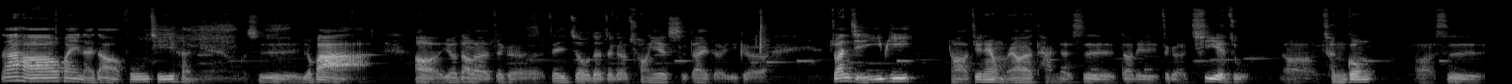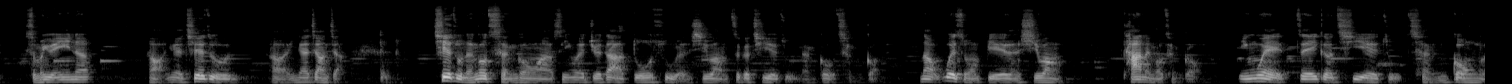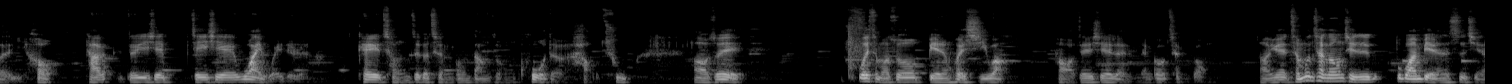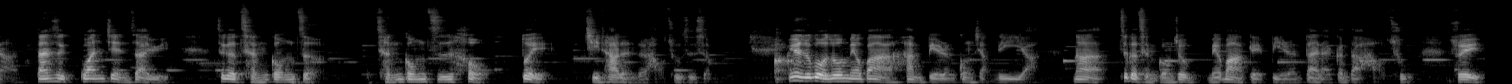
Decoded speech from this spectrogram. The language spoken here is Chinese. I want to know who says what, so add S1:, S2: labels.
S1: 大家好，欢迎来到夫妻很年，我是优爸啊，又到了这个这一周的这个创业时代的一个专辑 EP 啊，今天我们要来谈的是到底这个企业主啊成功啊是什么原因呢？啊，因为企业主啊应该这样讲，企业主能够成功啊，是因为绝大多数人希望这个企业主能够成功。那为什么别人希望他能够成功？因为这个企业主成功了以后，他的一些这一些外围的人可以从这个成功当中获得好处，好，所以为什么说别人会希望好这些人能够成功啊？因为成不成功其实不关别人的事情啊，但是关键在于这个成功者成功之后对其他人的好处是什么？因为如果说没有办法和别人共享利益啊。那这个成功就没有办法给别人带来更大好处，所以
